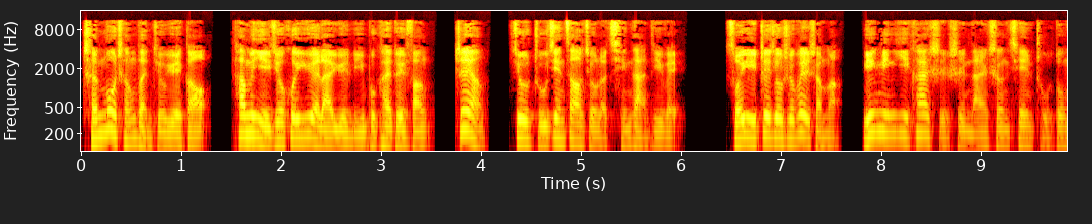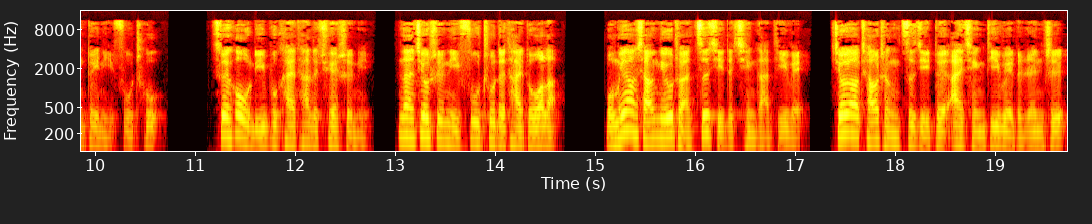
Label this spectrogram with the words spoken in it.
沉没成本就越高，他们也就会越来越离不开对方，这样就逐渐造就了情感地位。所以这就是为什么明明一开始是男生先主动对你付出，最后离不开他的却是你，那就是你付出的太多了。我们要想扭转自己的情感地位，就要调整自己对爱情地位的认知，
